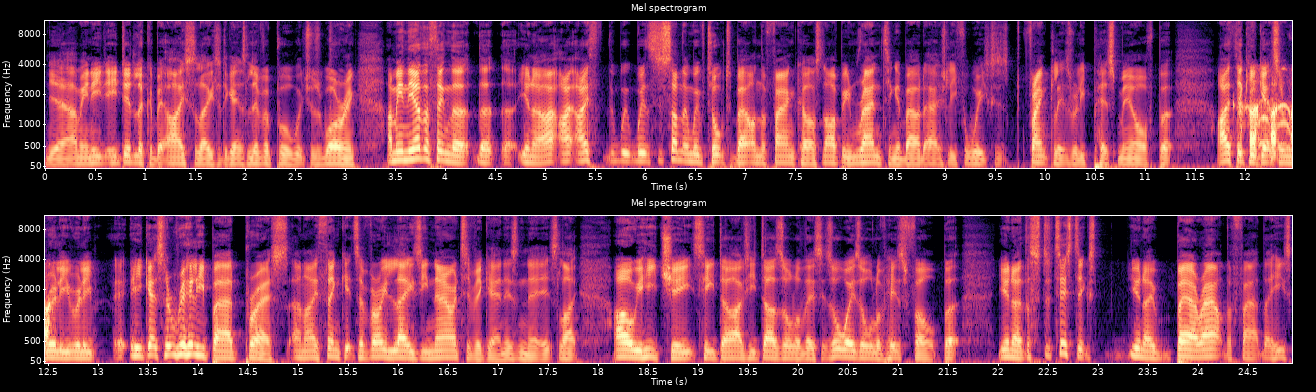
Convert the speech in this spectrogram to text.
Yeah, I mean, he he did look a bit isolated against Liverpool, which was worrying. I mean, the other thing that that, that you know, I I, this is something we've talked about on the fancast, and I've been ranting about it actually for weeks. It's, frankly, it's really pissed me off, but I think he gets a really, really he gets a really bad press, and I think it's a very lazy narrative again, isn't it? It's like, oh, he cheats, he dives, he does all of this. It's always all of his fault. But you know, the statistics, you know, bear out the fact that he's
